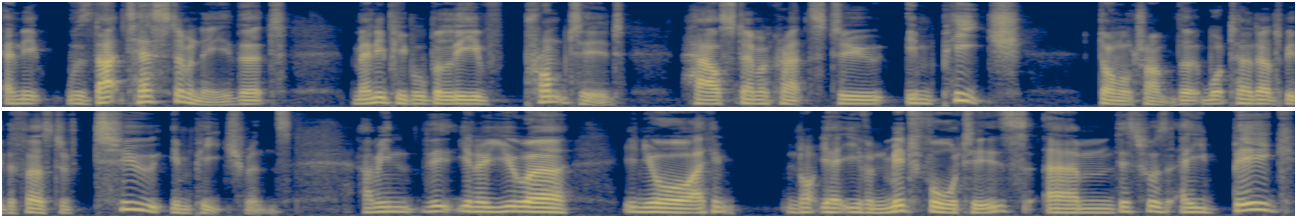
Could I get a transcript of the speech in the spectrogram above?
And it was that testimony that many people believe prompted House Democrats to impeach Donald Trump, that what turned out to be the first of two impeachments. I mean, the, you know, you were in your, I think, not yet even mid 40s. Um, this was a big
